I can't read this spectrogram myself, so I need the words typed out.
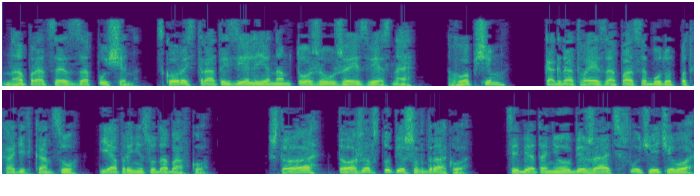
Но процесс запущен, скорость траты зелья нам тоже уже известна. В общем, когда твои запасы будут подходить к концу, я принесу добавку. Что, тоже вступишь в драку? Тебе-то не убежать в случае чего.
